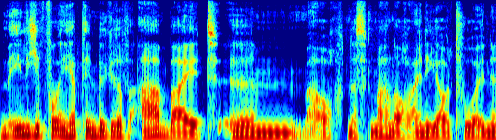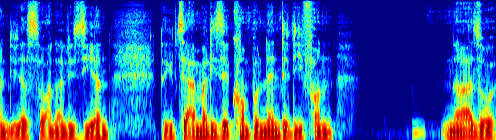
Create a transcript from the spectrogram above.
ähnliche Folgen. Ich habe den Begriff Arbeit ähm, auch, das machen auch einige AutorInnen, die das so analysieren. Da gibt es ja einmal diese Komponente, die von, na, also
